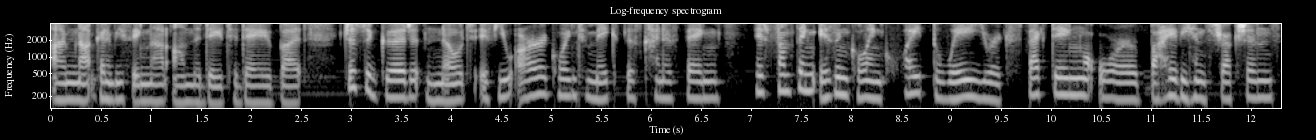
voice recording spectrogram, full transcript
I'm not going to be seeing that on the day to day, but just a good note if you are going to make this kind of thing, if something isn't going quite the way you're expecting or by the instructions,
